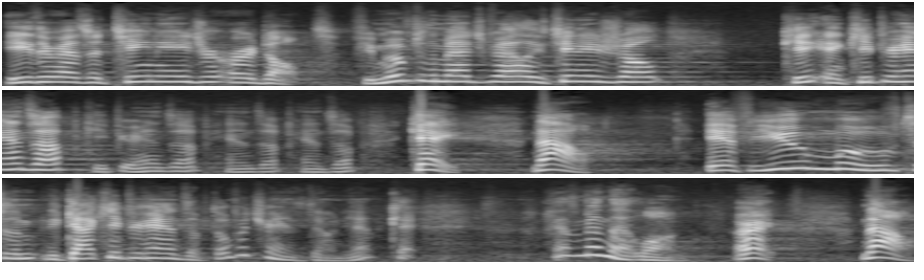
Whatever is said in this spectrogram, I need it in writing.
either as a teenager or adult? If you moved to the Magic Valley as a teenager or adult, keep, and keep your hands up, keep your hands up, hands up, hands up. Okay, now, if you move to the, you got to keep your hands up. Don't put your hands down yet. Okay. It hasn't been that long. All right. Now,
